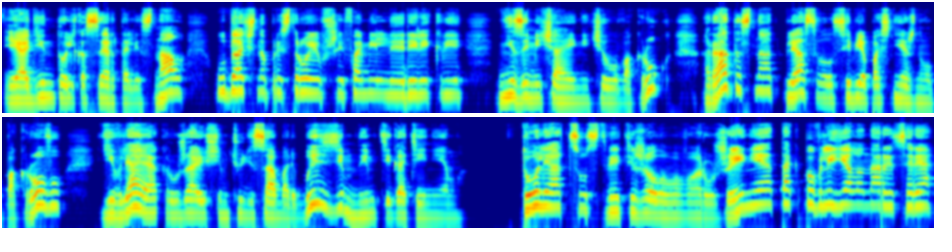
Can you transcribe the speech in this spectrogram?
И один только сэр Талиснал, удачно пристроивший фамильные реликвии, не замечая ничего вокруг, радостно отплясывал себе по снежному покрову, являя окружающим чудеса борьбы с земным тяготением. То ли отсутствие тяжелого вооружения так повлияло на рыцаря,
